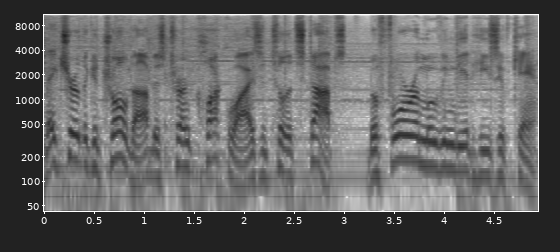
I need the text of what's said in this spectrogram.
Make sure the control knob is turned clockwise until it stops before removing the adhesive can.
